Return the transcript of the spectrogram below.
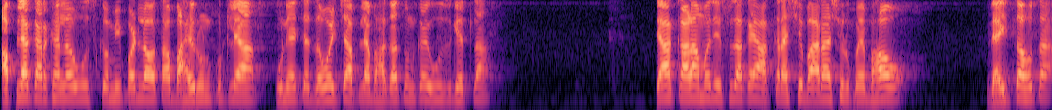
आपल्या कारखान्याला ऊस कमी पडला होता बाहेरून कुठल्या पुण्याच्या जवळच्या आपल्या भागातून काही ऊस घेतला. त्या काळामध्ये सुद्धा काही अकराशे बाराशे रुपये भाव द्यायचा होता.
